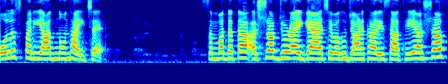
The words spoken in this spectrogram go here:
પોલીસ ફરિયાદ નોંધાઈ છે. સંવાદદાતા અશરફ જોડાઈ ગયા છે વધુ જાણકારી સાથે. અશરફ,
